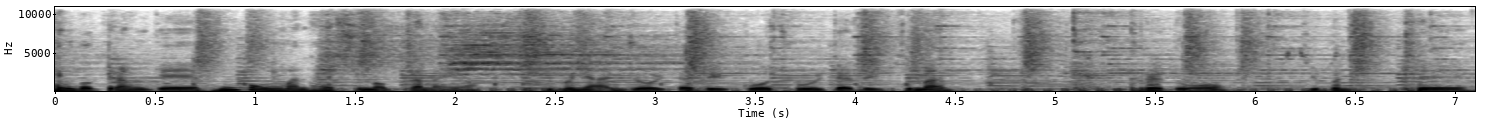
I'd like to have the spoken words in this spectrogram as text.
행복이란 게 행복만 할 수는 없잖아요. 기분이 안 좋을 때도 있고 좋을 때도 있지만 그래도 기분 좋게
